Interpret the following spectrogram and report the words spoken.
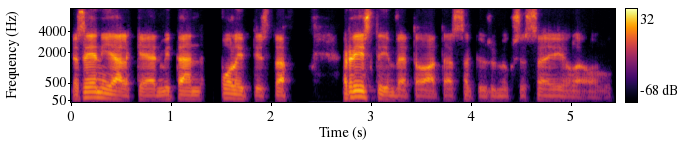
ja sen jälkeen mitään poliittista ristiinvetoa tässä kysymyksessä ei ole ollut.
